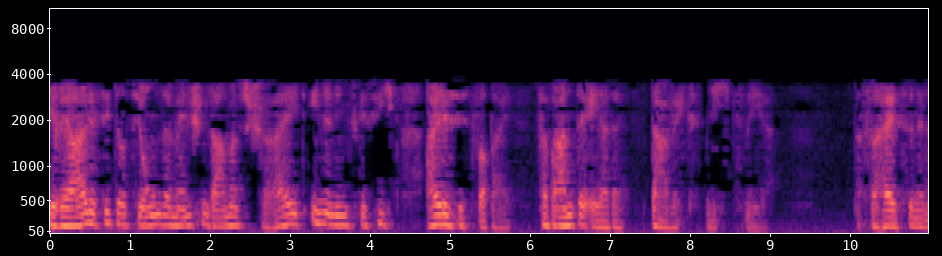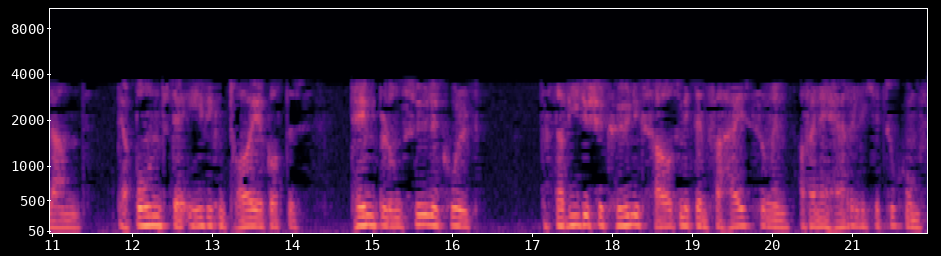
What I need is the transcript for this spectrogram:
Die reale Situation der Menschen damals schreit ihnen ins Gesicht, alles ist vorbei, verbrannte Erde, da wächst verheißene Land, der Bund der ewigen Treue Gottes, Tempel und Sühnekult, das davidische Königshaus mit den Verheißungen auf eine herrliche Zukunft,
